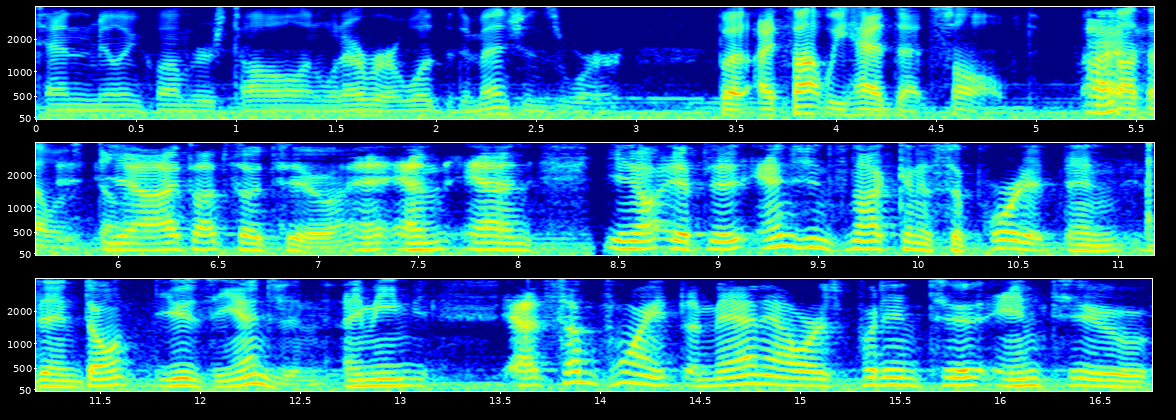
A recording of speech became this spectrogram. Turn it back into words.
10 million kilometers tall, and whatever it was the dimensions were. But I thought we had that solved. I, thought that was done. Yeah, I thought so too. And and, and you know, if the engine's not going to support it, then then don't use the engine. I mean, at some point, the man hours put into into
